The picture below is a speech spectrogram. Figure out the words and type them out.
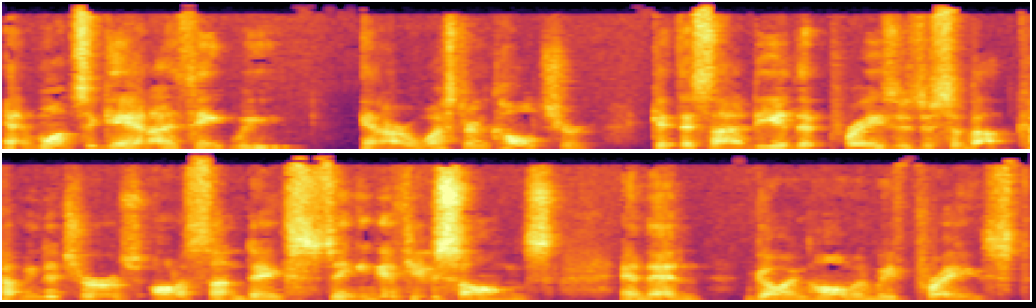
And once again, I think we, in our Western culture, get this idea that praise is just about coming to church on a Sunday, singing a few songs, and then going home and we've praised.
